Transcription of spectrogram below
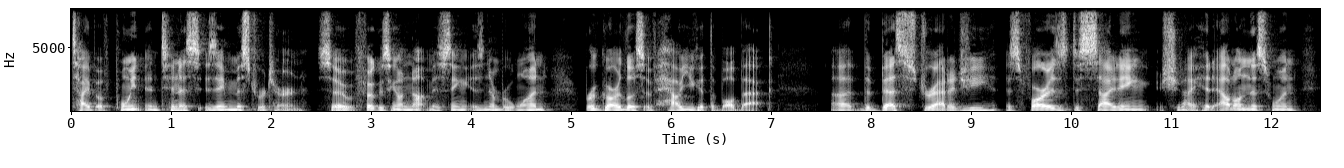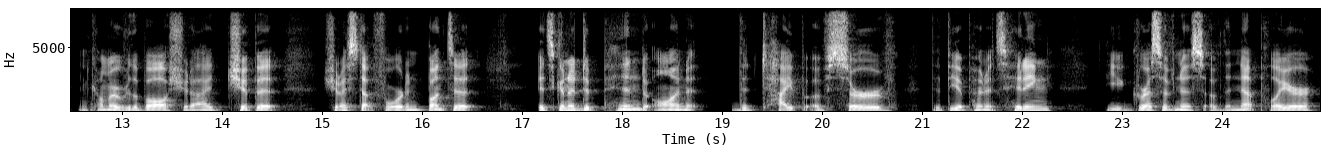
type of point in tennis is a missed return. So focusing on not missing is number one, regardless of how you get the ball back. Uh, the best strategy as far as deciding should I hit out on this one and come over the ball? Should I chip it? Should I step forward and bunt it? It's going to depend on the type of serve that the opponent's hitting, the aggressiveness of the net player,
